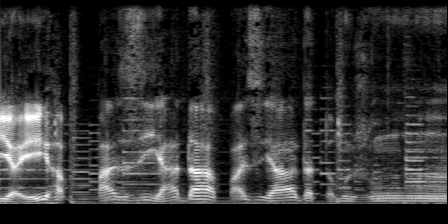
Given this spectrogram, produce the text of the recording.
E aí, rapaziada, rapaziada, tamo junto.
